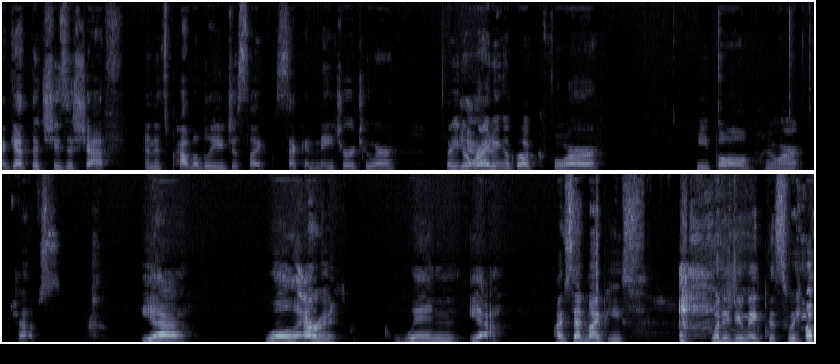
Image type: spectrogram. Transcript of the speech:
i get that she's a chef and it's probably just like second nature to her but you're Yeah. writing a book for people who aren't chefs Yeah. Well, All and right. when yeah. i've said my piece what did you make this week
